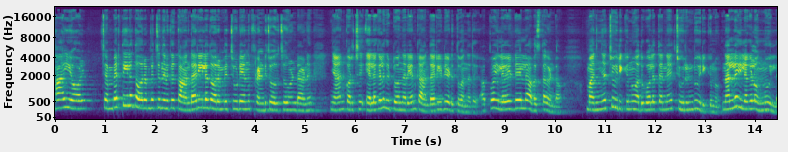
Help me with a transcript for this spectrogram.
ഹായ് ഓൾ ചെമ്പരത്തിയിലെ തോരൻ വെച്ച് നിനക്ക് കാന്താരിയിലെ തോരൻ വെച്ചൂടെ എന്ന് ഫ്രണ്ട് ചോദിച്ചതുകൊണ്ടാണ് ഞാൻ കുറച്ച് ഇലകൾ കിട്ടുമെന്നറിയാൻ കാന്താരിയുടെ അടുത്ത് വന്നത്. അപ്പോൾ ഇലകളുടെ എല്ലാം അവസ്ഥ കണ്ടോ? മഞ്ഞ ചുരിക്കുന്നു അതുപോലെ തന്നെ ചുരുണ്ടും ഇരിക്കുന്നു. നല്ല ഇലകളൊന്നുമില്ല.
